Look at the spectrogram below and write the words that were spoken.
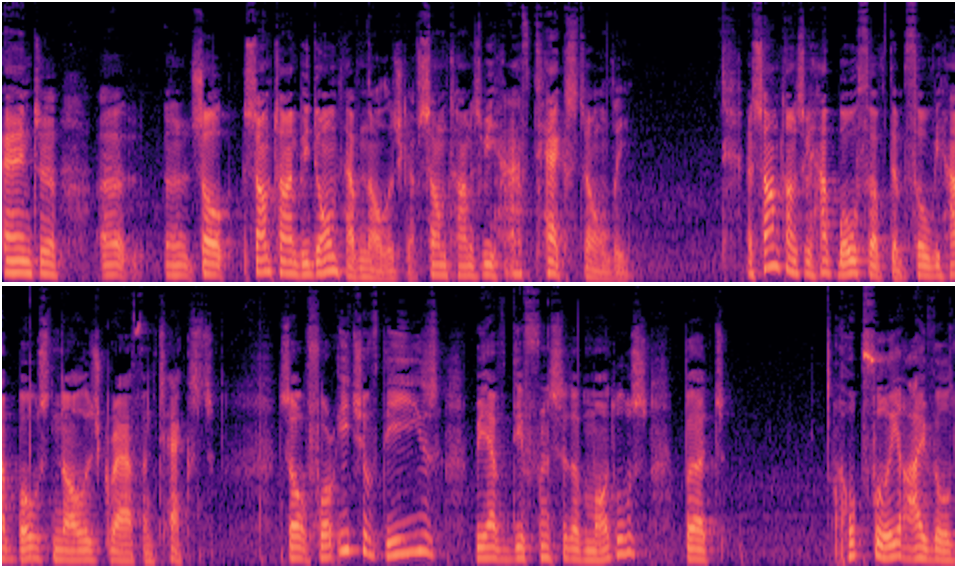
And uh, uh, uh so sometimes we don't have knowledge graph. Sometimes we have text only. And sometimes we have both of them. So we have both knowledge graph and text so for each of these, we have different set of models, but hopefully I will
